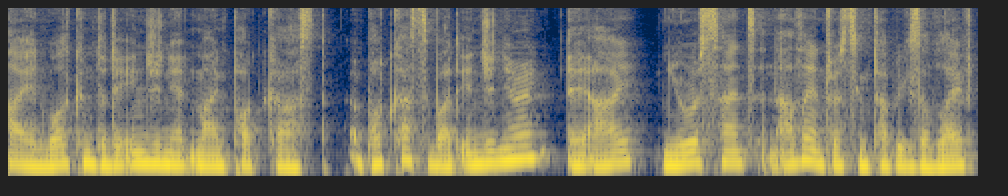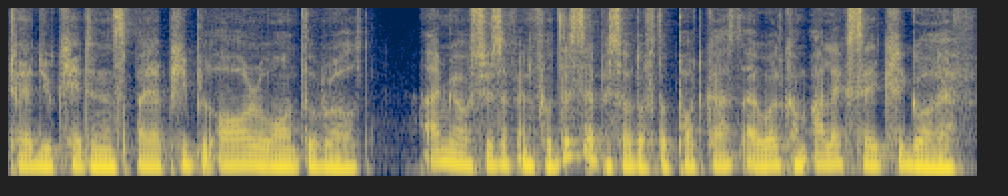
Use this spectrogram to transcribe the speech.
Hi, and welcome to the Engineered Mind podcast, a podcast about engineering, AI, neuroscience, and other interesting topics of life to educate and inspire people all around the world. I'm your host, Jousef, and for this episode of the podcast, I welcome Alexey Grigorev.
